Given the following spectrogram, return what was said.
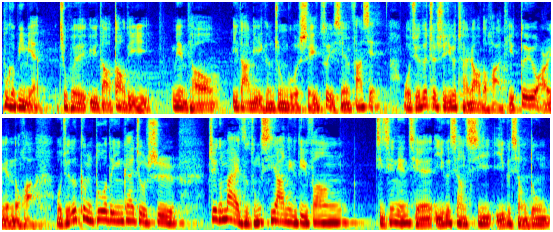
不可避免就会遇到到底。面条，意大利跟中国谁最先发现？我觉得这是一个缠绕的话题。对于我而言的话，我觉得更多的应该就是这个麦子从西亚那个地方几千年前一个向西，一个向东，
